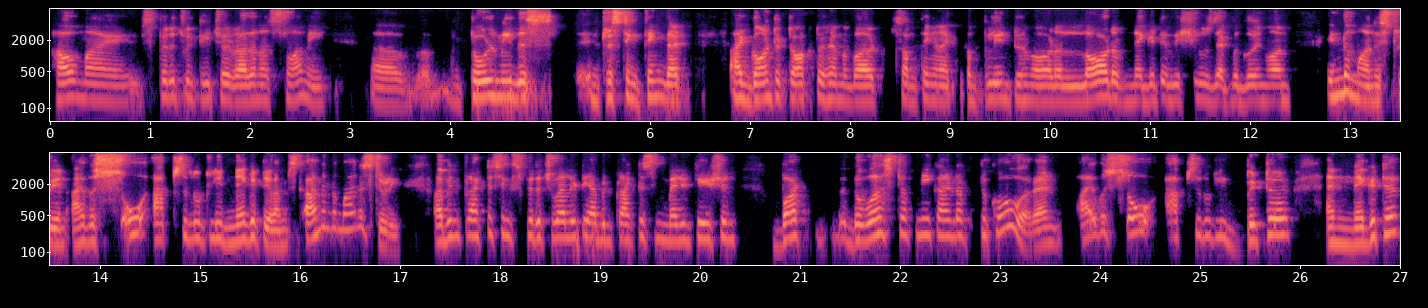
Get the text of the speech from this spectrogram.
how my spiritual teacher, Radhanath Swami, uh, told me this interesting thing that I'd gone to talk to him about something and I complained to him about a lot of negative issues that were going on in the monastery and i was so absolutely negative. I'm i'm in the monastery. I've been practicing spirituality. I've been practicing meditation but the worst of me kind of took over and i was so absolutely bitter and negative.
